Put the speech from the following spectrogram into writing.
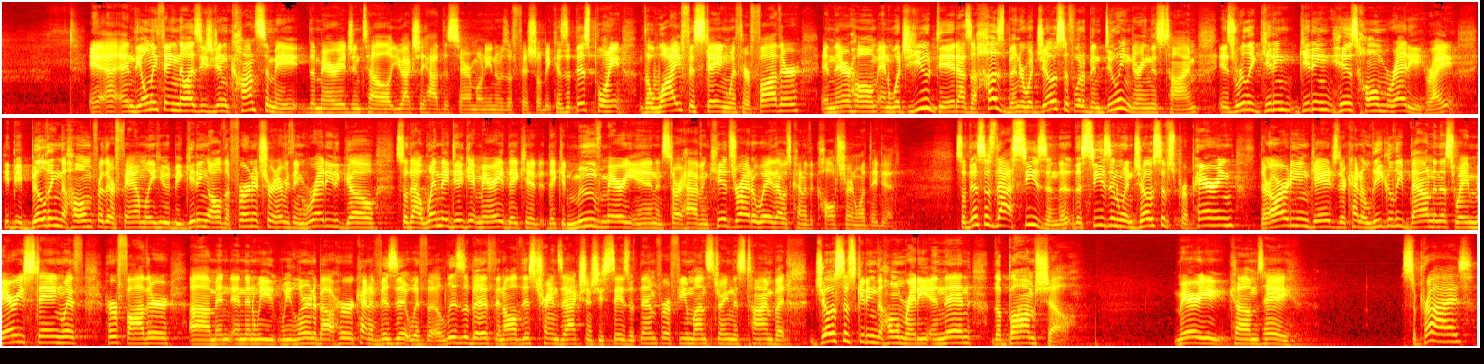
And the only thing, though, is you didn't consummate the marriage until you actually had the ceremony and it was official. Because at this point, the wife is staying with her father in their home. And what you did as a husband, or what Joseph would have been doing during this time, is really getting, getting his home ready, right? He'd be building the home for their family. He would be getting all the furniture and everything ready to go so that when they did get married, they could, they could move Mary in and start having kids right away. That was kind of the culture and what they did. So, this is that season, the, the season when Joseph's preparing. They're already engaged. They're kind of legally bound in this way. Mary's staying with her father. Um, and, and then we, we learn about her kind of visit with Elizabeth and all this transaction. She stays with them for a few months during this time. But Joseph's getting the home ready. And then the bombshell Mary comes, hey, surprise,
